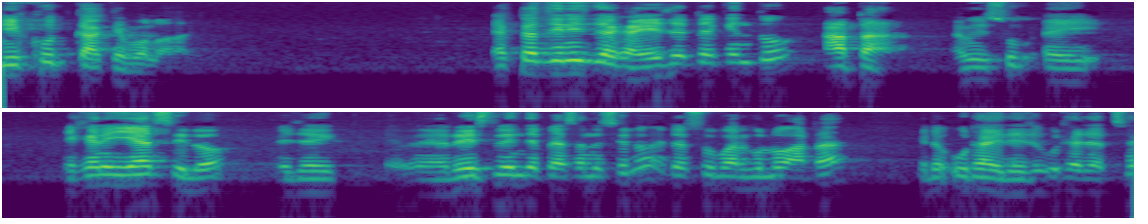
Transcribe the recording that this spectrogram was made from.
নিখুঁত কাকে বলা হয়? একটা জিনিস দেখায় এই যেটা কিন্তু আটা। আমি এই এখানে ইয়া ছিল, এই যে রেসলিন যে পেছনে ছিল, এটা সুপারগুলো আটা, এটা উঠাই দিয়ে, উঠে যাচ্ছে।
